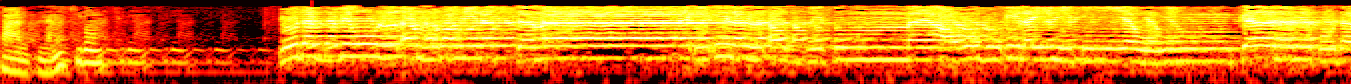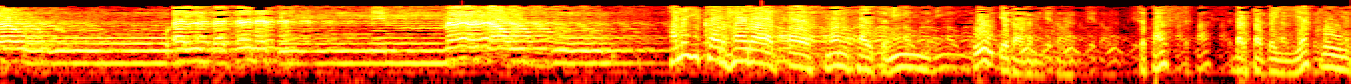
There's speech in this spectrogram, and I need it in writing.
پند نمیگیرید يدبر الأمر من السماء إلى الأرض ثم يعود إليه في يوم كان مقداره ألف سنة مما تعدون۔ همه کارها را از آسمان تا زمین أو اداره سپس در طبع یک روز۔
